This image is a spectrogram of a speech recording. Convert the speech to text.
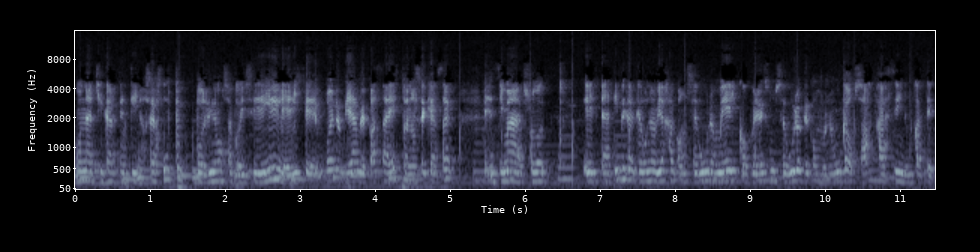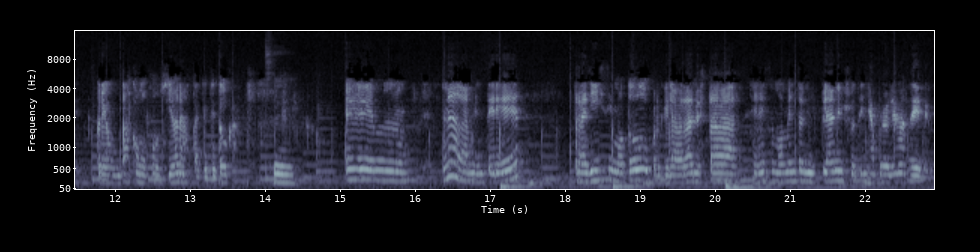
Una chica argentina, o sea, justo volvimos a coincidir y le dije, bueno, mira, me pasa esto, no sé qué hacer. Encima yo, eh, la típica que uno viaja con seguro médico, pero es un seguro que como nunca usás casi, nunca te preguntas cómo funciona hasta que te toca. Sí. Em, nada, me enteré, rarísimo todo, porque la verdad no estaba en ese momento en mis planes, yo tenía problemas de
